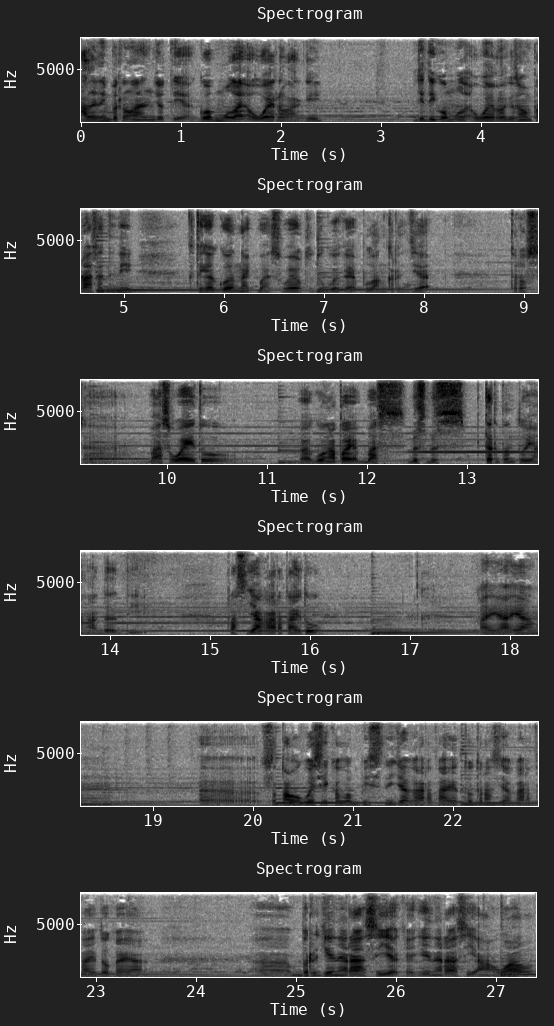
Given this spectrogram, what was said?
hal ini berlanjut ya. Gue mulai aware lagi. Jadi gue mulai aware lagi sama perasaan ini ketika gue naik busway waktu itu gue kayak pulang kerja. Terus uh, busway itu uh, gue nggak tahu ya bus bus bus tertentu yang ada di Jakarta itu kayak yang uh, setahu gue sih kalau bis di Jakarta itu Transjakarta itu kayak bergenerasi ya kayak generasi awal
